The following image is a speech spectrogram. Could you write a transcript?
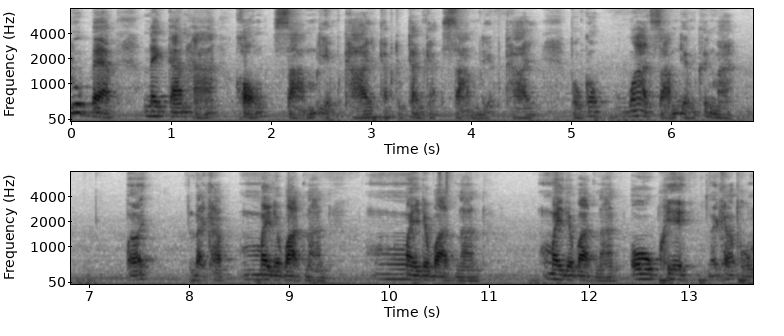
รูปแบบในการหาของสามเหลี่ยมคล้ายครับทุกท่านครับสามเหลี่ยมคล้าย ผมก็วาดสามเหลี่ยมขึ้นมาเอ้ยนะครับ ไม่ได้วาดนาน ไม่ได้วาดนาน ไม่ได้วาดนาน โอเคนะครับผม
